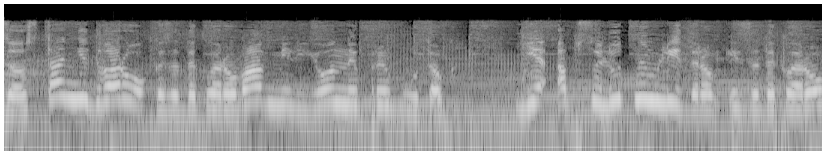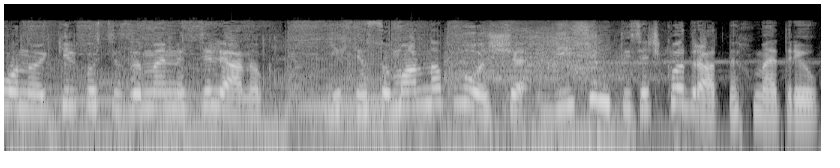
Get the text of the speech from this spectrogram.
За останні два роки задекларував мільйонний прибуток. Є абсолютним лідером із задекларованої кількості земельних ділянок. Їхня сумарна площа 8 тисяч квадратних метрів.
